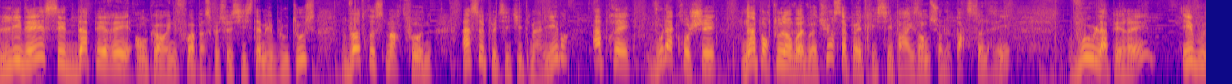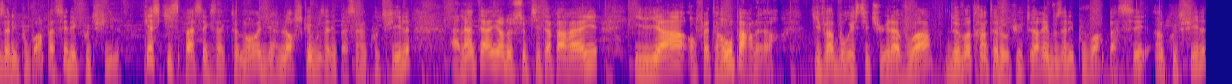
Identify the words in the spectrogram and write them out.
L'idée, c'est d'appairer, encore une fois, parce que ce système est Bluetooth, votre smartphone à ce petit kit main libre. Après, vous l'accrochez n'importe où dans votre voiture, ça peut être ici par exemple sur le pare-soleil. Vous l'appairez et vous allez pouvoir passer des coups de fil. Qu'est-ce qui se passe exactement? Eh bien, lorsque vous allez passer un coup de fil, à l'intérieur de ce petit appareil, il y a en fait un haut-parleur qui va vous restituer la voix de votre interlocuteur et vous allez pouvoir passer un coup de fil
